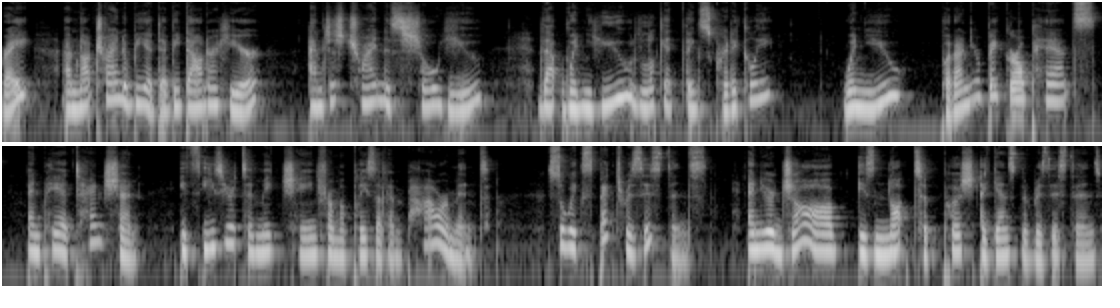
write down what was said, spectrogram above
right? I'm not trying to be a Debbie Downer here. I'm just trying to show you that when you look at things critically, when you put on your big girl pants and pay attention, it's easier to make change from a place of empowerment. So expect resistance. And your job is not to push against the resistance.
